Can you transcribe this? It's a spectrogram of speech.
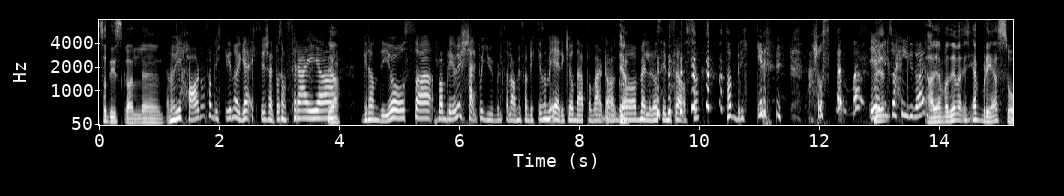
så de skal uh... Ja, men vi har noen fabrikker i Norge. Jeg er ekte nysgjerrig på sånn Freia, Ja. Grandiosa Man blir jo nysgjerrig på Jubelsalamifabrikken, som Erik J er på hver dag Ja. og melder oss inn fra også. Fabrikker! Det er så spennende! Egil, så heldig du er. ja, jeg, var- det jeg ble så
